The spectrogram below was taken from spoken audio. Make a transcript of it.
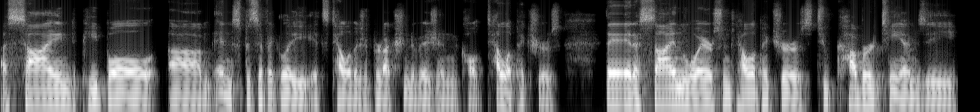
assigned people, um, and specifically its television production division called Telepictures. They had assigned lawyers from Telepictures to cover TMZ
